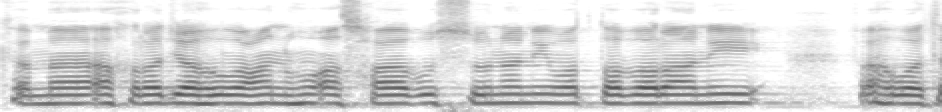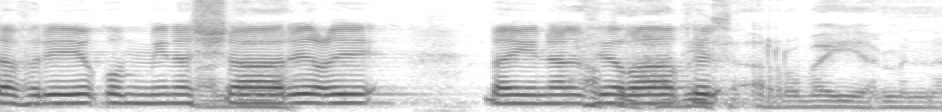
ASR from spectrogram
كما أخرجه عنه أصحاب السنن والطبراني فهو تفريق من الشارع. بين الفراق حديث الربيع من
